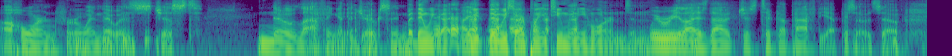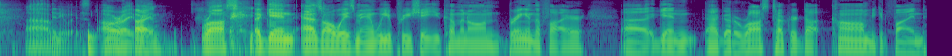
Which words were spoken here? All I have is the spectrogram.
a horn for when there was just no laughing at the jokes, and But then we got we- then we started playing too many horns, and we realized that just took up half the episode. So, um, anyways. all right, All man. right, Ross. Again, as always, man, we appreciate you coming on, bringing the fire. Uh, again, uh, go to rosstucker.com. You can find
